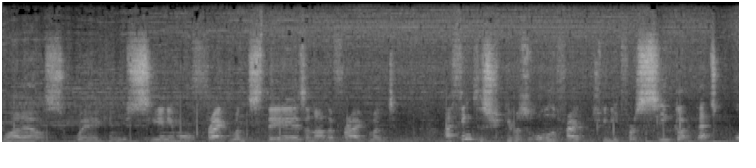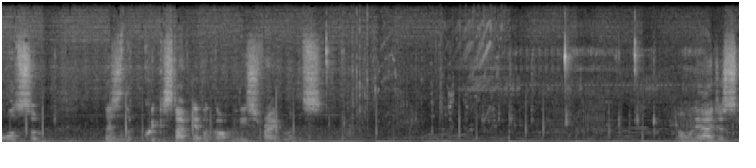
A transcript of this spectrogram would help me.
What else? Where can you see any more fragments? There's another fragment. I think this should give us all the fragments we need for a sea glide. That's awesome. This is the quickest I've ever gotten these fragments. Normally I just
